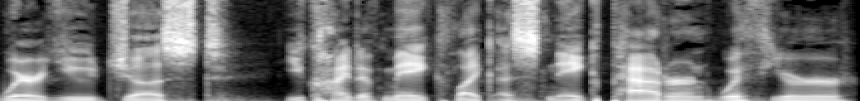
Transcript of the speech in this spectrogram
where you just you kind of make like a snake pattern with your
